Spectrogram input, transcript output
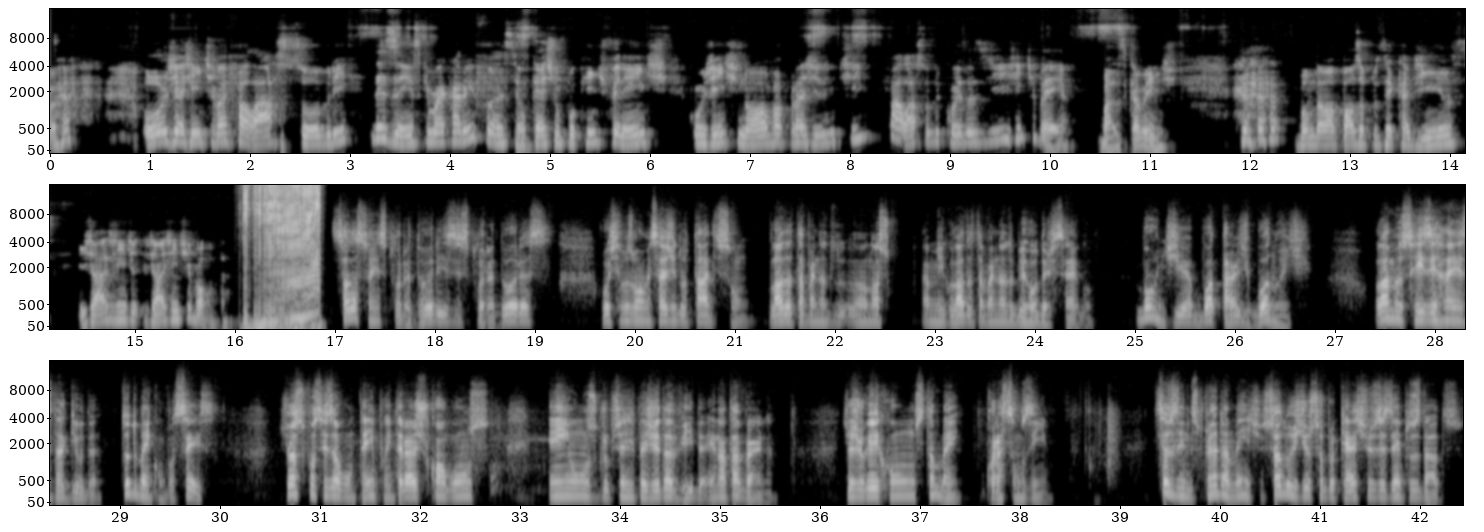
Hoje a gente vai falar sobre desenhos que marcaram a infância. Um cast um pouquinho diferente, com gente nova pra gente falar sobre coisas de gente velha, basicamente. Vamos dar uma pausa pros recadinhos e já a gente, já a gente volta. Saudações, exploradores e exploradoras. Hoje temos uma mensagem do Tadson, lá da taverna do do nosso amigo lá da taverna do Beholder Cego. Bom dia, boa tarde, boa noite. Olá, meus reis e rainhas da guilda. Tudo bem com vocês? Já ouço vocês há algum tempo interajo com alguns em uns grupos de RPG da vida e na taverna. Já joguei com uns também, coraçãozinho. Seus lindos, primeiramente, só elogio sobre o cast e os exemplos dados.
